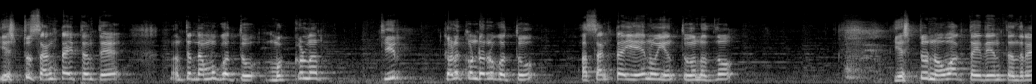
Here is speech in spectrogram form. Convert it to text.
ಎಷ್ಟು ಸಂಕಟ ಐತಂತೆ ಅಂತ ನಮಗೆ ಗೊತ್ತು. ಮಕ್ಕಳನ್ನ ತೀರ್ ಕಳ್ಕೊಂಡರೂ ಗೊತ್ತು. ಆ ಸಂಕಟ ಏನು, ಎಂತು ಅನ್ನೋದನ್ನು ಎಷ್ಟು ನೋವಾಗ್ತಾ ಇದೆ ಅಂತಂದರೆ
